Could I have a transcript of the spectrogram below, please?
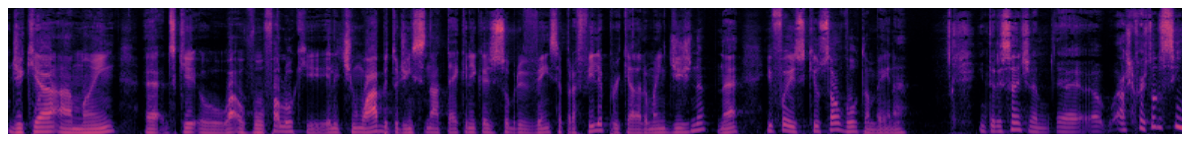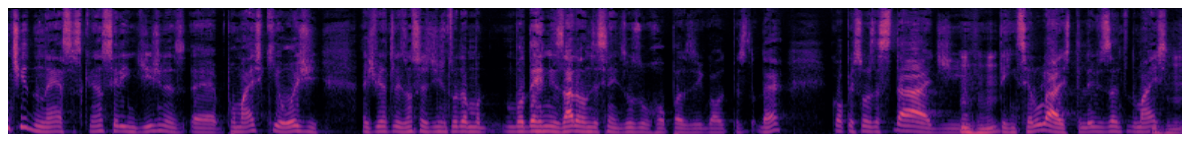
de que a, a mãe, é, diz que o, o avô falou que ele tinha o hábito de ensinar técnicas de sobrevivência para a filha, porque ela era uma indígena, né? E foi isso que o salvou também, né? Interessante, né? É, acho que faz todo sentido, né? Essas crianças serem indígenas, é, por mais que hoje a gente vê na televisão essas indígenas toda modernizada, vamos dizer assim, né? eles usam roupas igual, né? igual pessoas da cidade, uhum. tem celulares, televisão e tudo mais, uhum.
